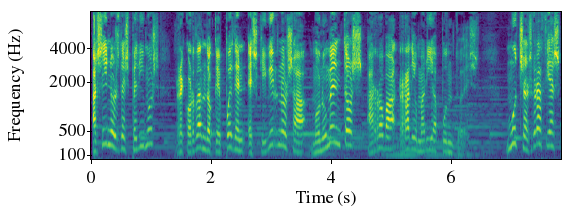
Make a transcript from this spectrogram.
Así nos despedimos recordando que pueden escribirnos a monumentos@radiomaria.es. Muchas gracias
